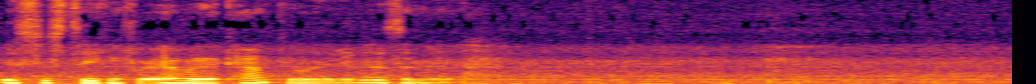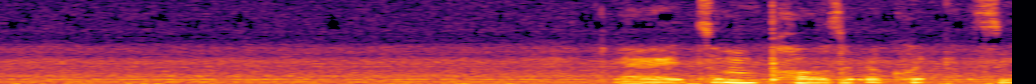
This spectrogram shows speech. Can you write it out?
It's just taking forever to calculate it, isn't it? Alright, so I'm gonna pause it real quick and see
